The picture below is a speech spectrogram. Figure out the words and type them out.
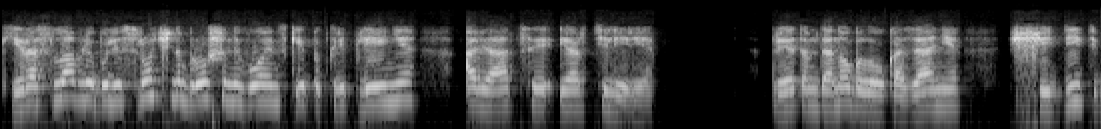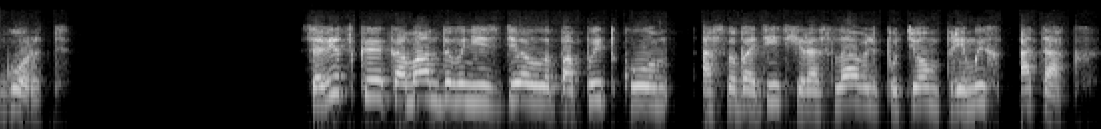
к Ярославлю были срочно брошены воинские подкрепления, авиация и артиллерия. При этом дано было указание щадить город. Советское командование сделало попытку освободить Ярославль путем прямых атак,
